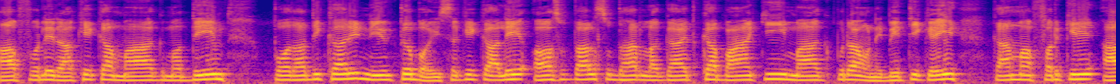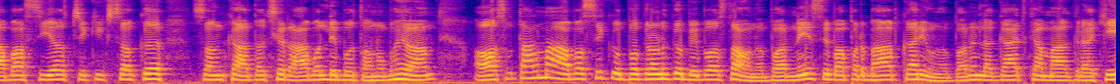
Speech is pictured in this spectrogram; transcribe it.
आफूले राखेका माग मध्ये पदाधिकारी नियुक्त भइसकेकाले अस्पताल सुधार लगायतका बाँकी माग पुरा हुने बित्तिकै काममा फर्किने आवासीय चिकित्सक सङ्घका अध्यक्ष रावलले बताउनुभयो। अस्पतालमा आवश्यक उपकरणको व्यवस्था हुनुपर्ने सेवा प्रभावकारी हुनुपर्ने लगायतका माग राखी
